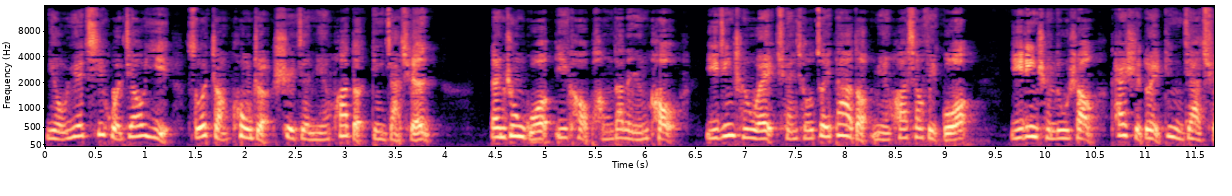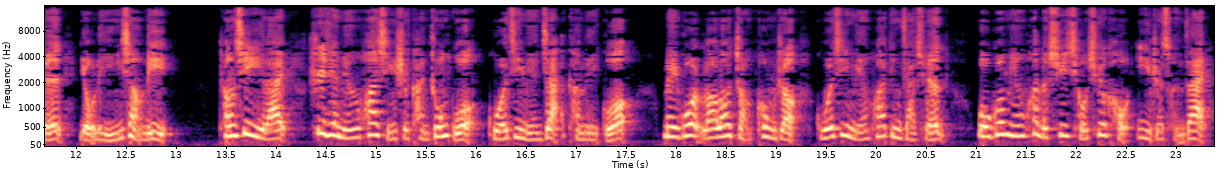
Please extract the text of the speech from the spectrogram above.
纽约期货交易所掌控着世界棉花的定价权。但中国依靠庞大的人口，已经成为全球最大的棉花消费国，一定程度上开始对定价权有了影响力。长期以来，世界棉花形势看中国，国际棉价看美国。美国牢牢掌控着国际棉花定价权，我国棉花的需求缺口一直存在。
